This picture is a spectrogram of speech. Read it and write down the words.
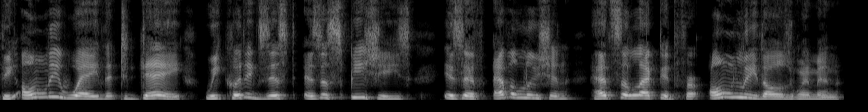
the only way that today we could exist as a species is if evolution had selected for only those women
